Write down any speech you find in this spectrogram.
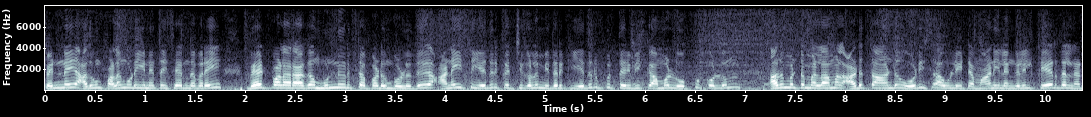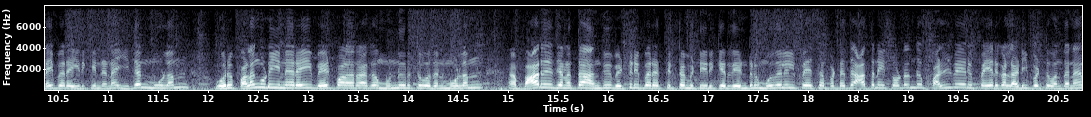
பெண்ணை அதுவும் பழங்குடி இனத்தை சேர்ந்தவரை வேட்பாளராக முன்னிறுத்தப்படும் பொழுது அனைத்து எதிர்க்கட்சிகளும் இதற்கு எதிர்ப்பு தெரிவிக்காமல் ஒப்புக்கொள்ளும். அது மட்டுமல்லாமல் அடுத்த ஆண்டு ஒடிசா உள்ளிட்ட மாநிலங்களில் தேர்தல் நடைபெற இருக்கின்றன. இதன் மூலம் ஒரு பழங்குடியினரை வேட்பாளராக முன்னிறுத்துவதன் மூலம் பாரதிய ஜனதா அங்கு வெற்றி வெற்றி பெற திட்டமிட்டு இருக்கிறது என்று முதலில் பேசப்பட்டது. அதனைத் தொடர்ந்து பல்வேறு பெயர்கள் அடிபட்டு வந்தன.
